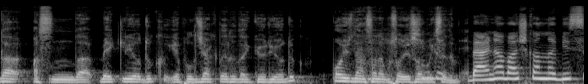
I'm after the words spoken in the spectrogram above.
da aslında bekliyorduk. Yapılacakları da görüyorduk. O yüzden sana bu soruyu sormak Şimdi istedim. Berna Başkan'la biz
